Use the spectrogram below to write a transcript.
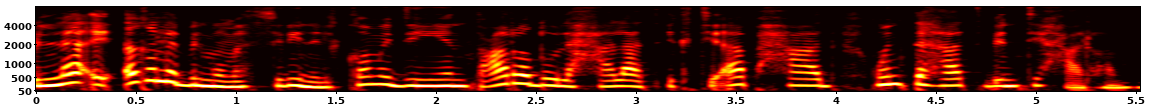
بنلاقي أغلب الممثلين الكوميديين تعرضوا لحالات اكتئاب حاد وانتهت بانتحارهم.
